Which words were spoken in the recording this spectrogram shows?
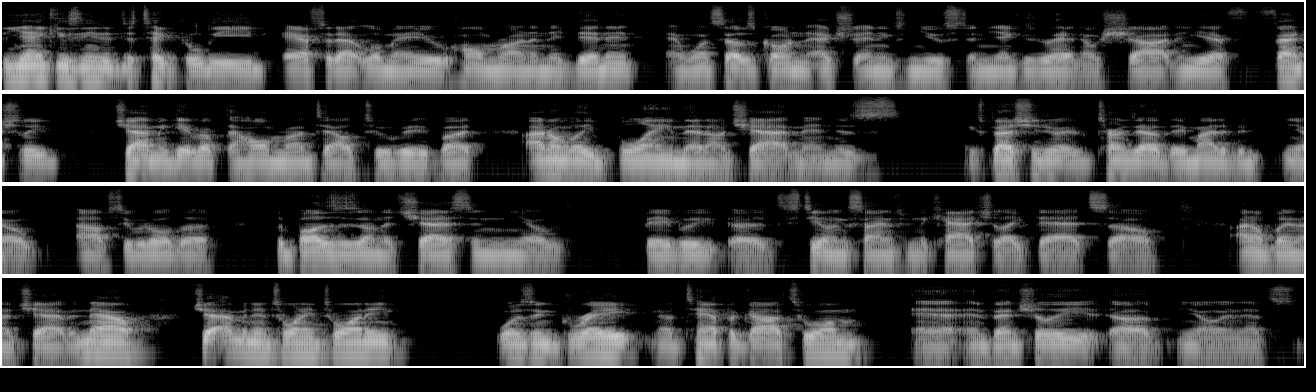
the Yankees needed to take the lead after that LeMahieu home run, and they didn't. And once I was going to extra innings in Houston, the Yankees really had no shot. And yeah, eventually Chapman gave up the home run to Altuve, but I don't really blame that on Chapman. There's, especially it turns out they might have been, you know, obviously with all the the buzzes on the chest and you know, basically uh, stealing signs from the catcher like that. So I don't blame that Chapman. Now Chapman in 2020 wasn't great. You know, Tampa got to him and eventually, uh, you know, and that's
